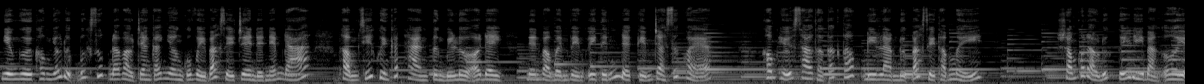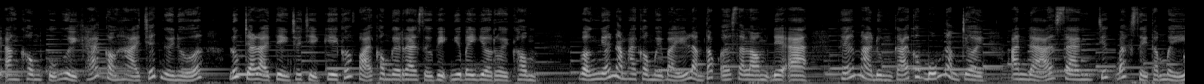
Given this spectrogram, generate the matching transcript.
Nhiều người không giấu được bức xúc đã vào trang cá nhân của vị bác sĩ trên để ném đá, thậm chí khuyên khách hàng từng bị lừa ở đây nên vào bệnh viện uy tín để kiểm tra sức khỏe. Không hiểu sao thợ cắt tóc đi làm được bác sĩ thẩm mỹ. Sống có đạo đức tí đi bạn ơi, ăn không của người khác còn hại chết người nữa. Lúc trả lại tiền cho chị kia có phải không gây ra sự việc như bây giờ rồi không? Vẫn nhớ năm 2017 làm tóc ở salon DA, thế mà đùng cái có 4 năm trời, anh đã sang chức bác sĩ thẩm mỹ.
